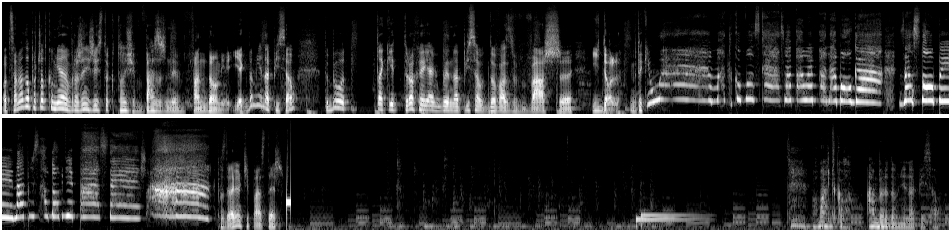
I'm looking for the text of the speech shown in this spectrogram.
od samego początku miałem wrażenie, że jest to ktoś ważny w fandomie. I jak do mnie napisał, to było takie trochę jakby napisał do was wasz e, idol. I był taki wow, Matko Boska, złapałem Pana Boga! Za stopy! Napisał do mnie pasterz! Pozdrawiam Cię, pasterz. O matko, Amber do mnie napisał.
